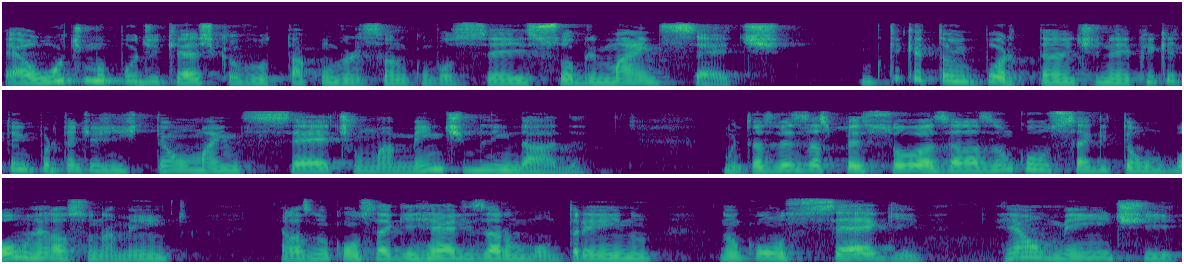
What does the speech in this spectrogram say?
é o último podcast que eu vou estar conversando com vocês sobre mindset. Por que é tão importante, né? Por que é tão importante a gente ter um mindset, uma mente blindada? Muitas vezes as pessoas elas não conseguem ter um bom relacionamento, elas não conseguem realizar um bom treino, não conseguem realmente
